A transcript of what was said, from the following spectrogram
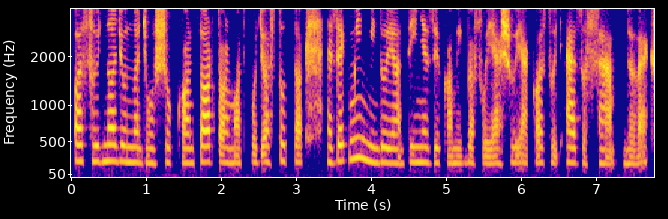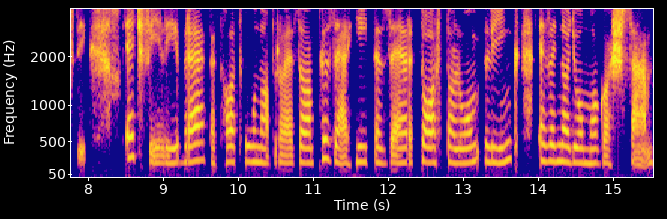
az, hogy nagyon-nagyon sokan tartalmat fogyasztottak, ezek mind-mind olyan tényezők, amik befolyásolják azt, hogy ez a szám növekszik. Egy fél évre, tehát hat hónapra ez a közel 7000 tartalom, link, ez egy nagyon magas szám.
